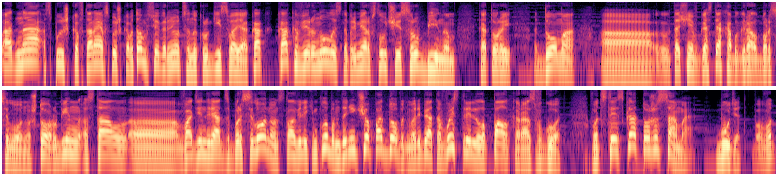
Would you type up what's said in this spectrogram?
одна вспышка, вторая вспышка, а потом все вернется на круги своя. Как, как вернулось, например, в случае с Рубином, который дома, а, точнее в гостях обыграл Барселону. Что, Рубин стал а, в один ряд с Барселоной, он стал великим клубом? Да ничего подобного. Ребята, выстрелила палка раз в год. Вот с ЦСКА то же самое будет. Вот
